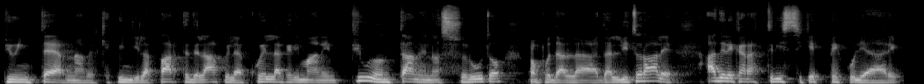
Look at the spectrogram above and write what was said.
più interna, perché quindi la parte dell'Aquila è quella che rimane il più lontano in assoluto proprio dal, dal litorale, ha delle caratteristiche peculiari.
